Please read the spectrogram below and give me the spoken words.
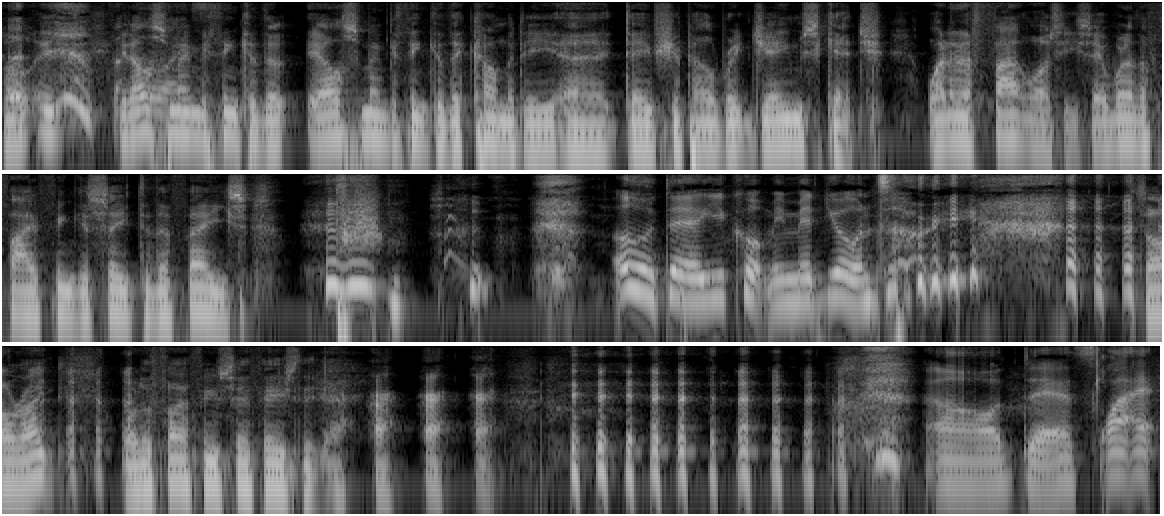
Well, it, it also made me think of the. It also made me think of the comedy uh, Dave Chappelle, Rick James sketch. What are the fat was he said? What are the five fingers say to the face? oh dear, you caught me mid yawn. Sorry. It's all right. what are the five fingers say to the face? Yeah. oh dear, slap.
